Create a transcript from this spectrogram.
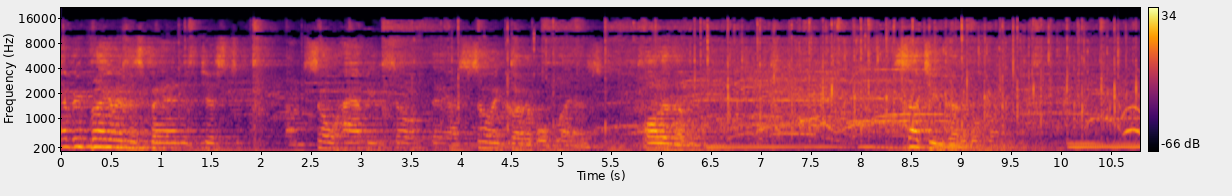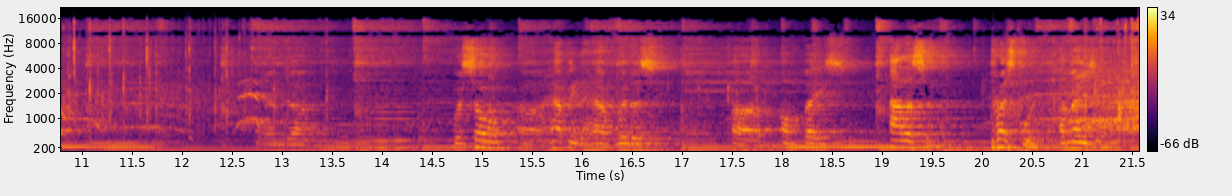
Every player in this band is just, I'm so happy, so, they are so incredible players. All of them. Such incredible players. And uh, we're so uh, happy to have with us uh, on bass Alison Prestwood. Amazing.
